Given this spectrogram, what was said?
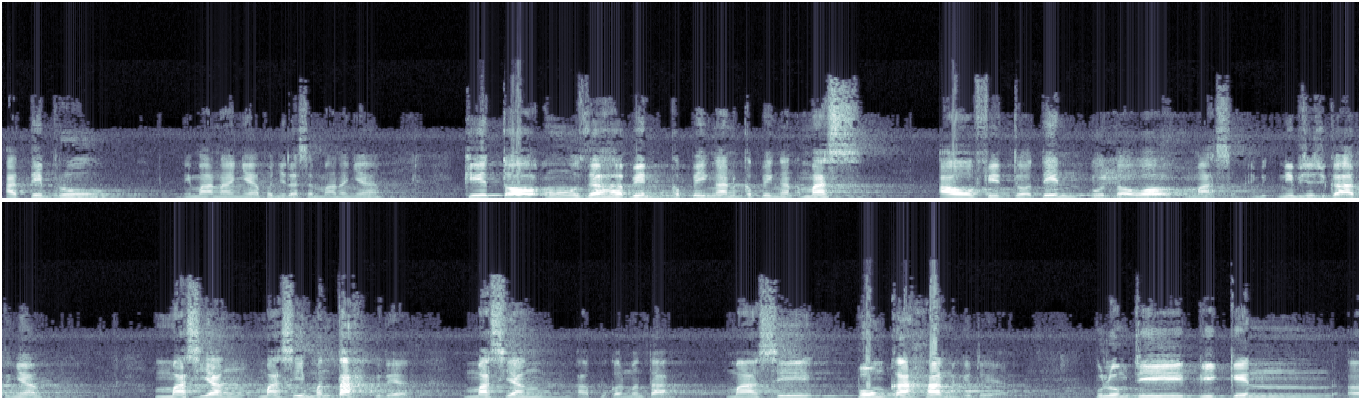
Atibru ini mananya penjelasan mananya kita zahabin kepingan-kepingan emas au fidotin utawa emas. Ini bisa juga artinya emas yang masih mentah gitu ya. Emas yang ah, bukan mentah, masih bongkahan gitu ya. Belum dibikin e,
